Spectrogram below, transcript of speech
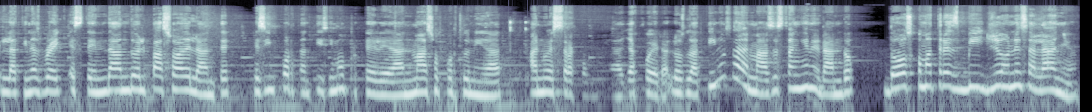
Latinas Break, estén dando el paso adelante, es importantísimo porque le dan más oportunidad a nuestra comunidad allá afuera. Los latinos además están generando 2,3 billones al año,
